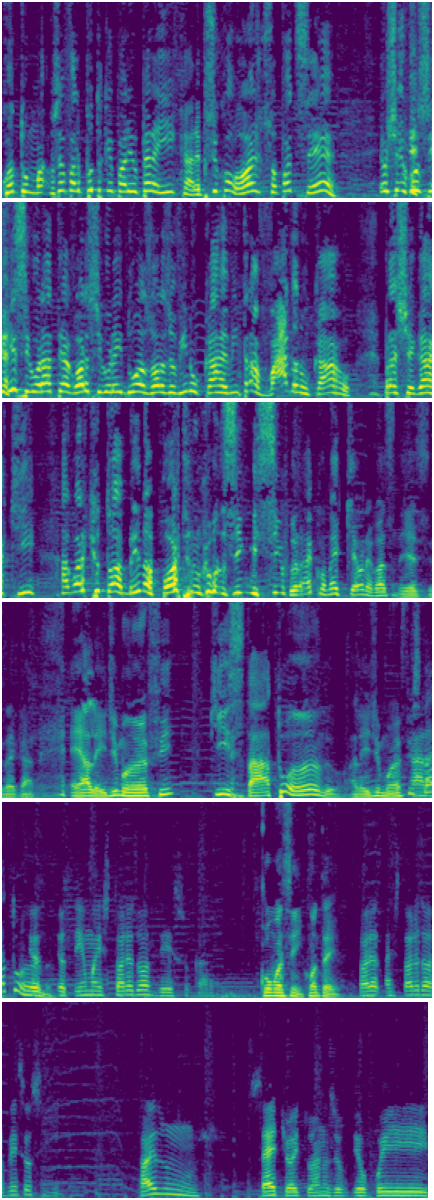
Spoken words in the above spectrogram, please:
Quanto mais. Você fala, puta que pariu, peraí, cara. É psicológico, só pode ser. Eu, eu consegui segurar até agora, eu segurei duas horas, eu vim no carro, eu vim travada no carro pra chegar aqui. Agora que eu tô abrindo a porta, eu não consigo me segurar. Como é que é um negócio desse, né, cara? É a Lady Murphy que está atuando. A Lady Murphy está Cara, atuando. eu, eu tenho uma história do avesso, cara. Como assim? Conta aí. A história, a história do avesso é o seguinte. Faz uns 7, 8 anos eu, eu fui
